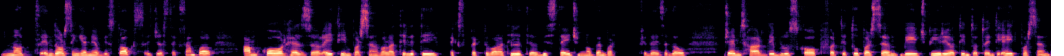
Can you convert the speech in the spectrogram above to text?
not endorsing any of the stocks, it's just example. Amcor has uh, 18% volatility, expected volatility at this stage in November, a few days ago. James Hardie, Blue Scope, 32%, BHP, Rio Tinto, 28%.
